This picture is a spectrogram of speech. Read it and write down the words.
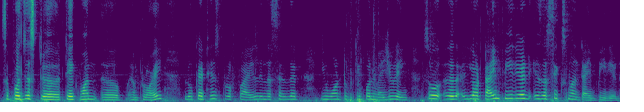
suppose just uh, take one uh, employee look at his profile in the sense that you want to keep on measuring. So, uh, your time period is a 6 month time period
